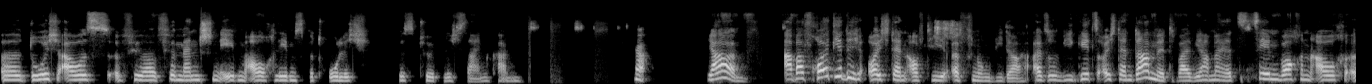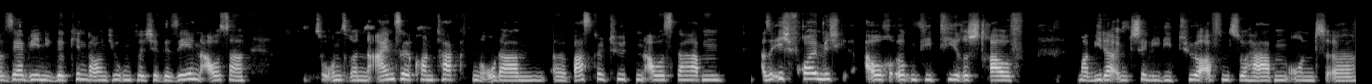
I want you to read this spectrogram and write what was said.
äh, durchaus für, für Menschen eben auch lebensbedrohlich bis tödlich sein kann. Ja. Ja, aber freut ihr dich, euch denn auf die Öffnung wieder? Also wie geht's euch denn damit? Weil wir haben ja jetzt zehn Wochen auch äh, sehr wenige Kinder und Jugendliche gesehen, außer zu unseren Einzelkontakten oder äh, Basteltütenausgaben. Also ich freue mich auch irgendwie tierisch drauf, mal wieder im Chili die Tür offen zu haben und äh,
